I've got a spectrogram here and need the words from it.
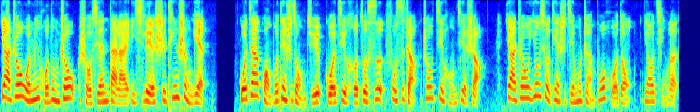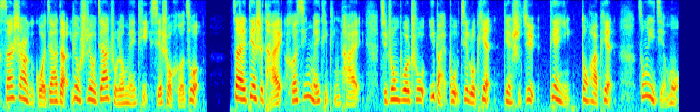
亚洲文明活动周首先带来一系列视听盛宴。国家广播电视总局国际合作司副司长周继红介绍，亚洲优秀电视节目展播活动邀请了三十二个国家的六十六家主流媒体携手合作。在电视台和新媒体平台集中播出一百部纪录片、电视剧、电影、动画片、综艺节目，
